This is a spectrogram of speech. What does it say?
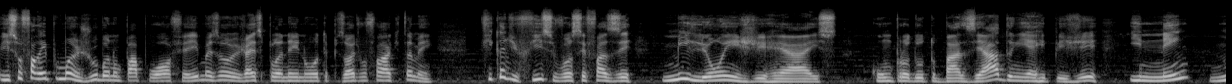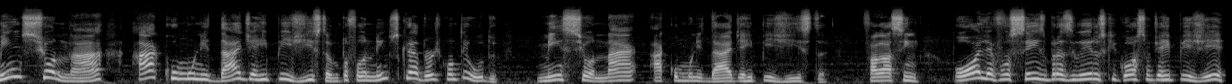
Isso eu falei pro Manjuba num papo off aí, mas eu já explanei no outro episódio, vou falar aqui também. Fica difícil você fazer milhões de reais com um produto baseado em RPG e nem mencionar a comunidade RPGista. Não tô falando nem dos criadores de conteúdo. Mencionar a comunidade RPGista. Falar assim: olha, vocês brasileiros que gostam de RPG,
